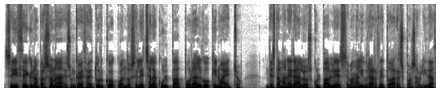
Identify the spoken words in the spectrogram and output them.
Se dice que una persona es un cabeza de turco cuando se le echa la culpa por algo que no ha hecho. De esta manera, los culpables se van a librar de toda responsabilidad.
